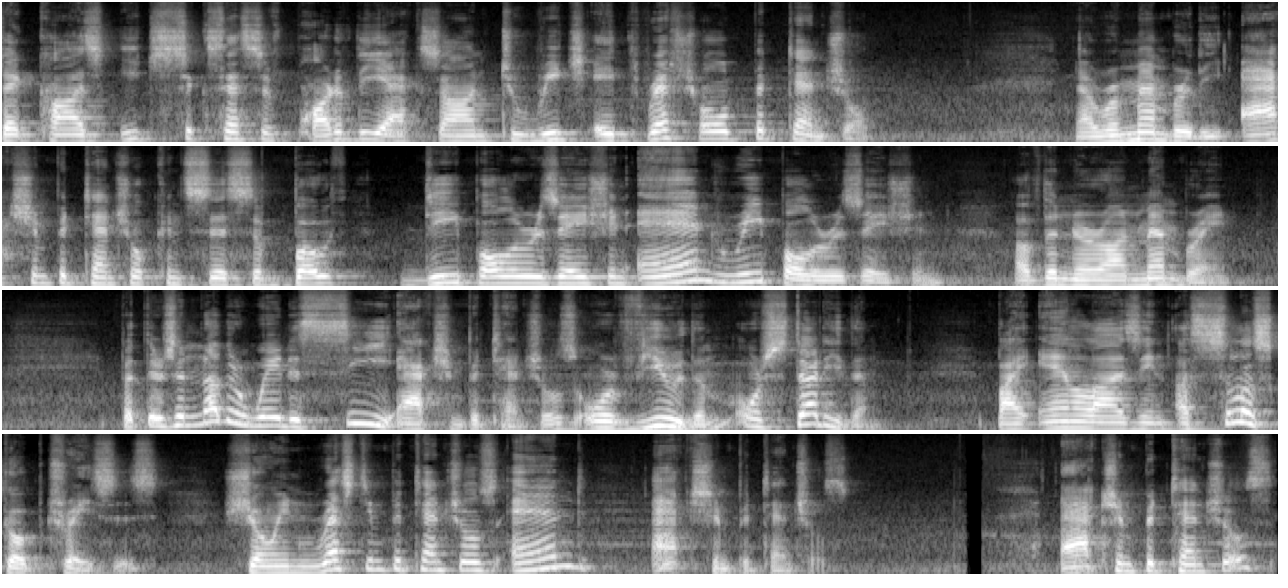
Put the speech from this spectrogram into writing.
that cause each successive part of the axon to reach a threshold potential. Now remember, the action potential consists of both depolarization and repolarization of the neuron membrane. But there's another way to see action potentials, or view them, or study them by analyzing oscilloscope traces showing resting potentials and action potentials. Action potentials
